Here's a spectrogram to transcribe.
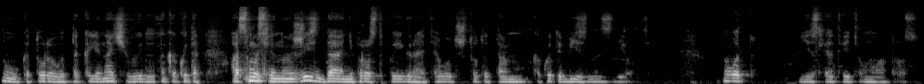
ну, которые вот так или иначе выйдут на какую-то осмысленную жизнь, да, не просто поиграть, а вот что-то там, какой-то бизнес сделать. Ну вот, если ответил на вопрос.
